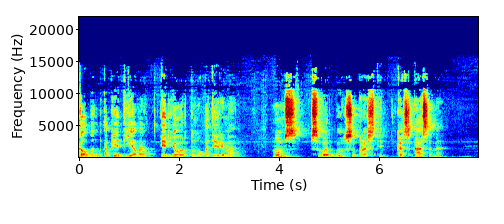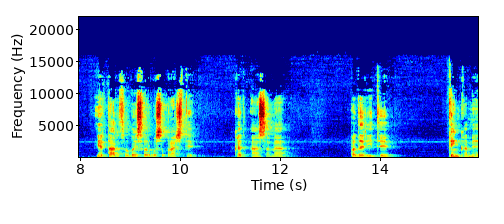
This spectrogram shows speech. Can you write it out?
kalbant apie Dievą ir jo artumo patyrimą, mums svarbu suprasti, kas esame ir dar labai svarbu suprasti, kad esame padaryti tinkami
